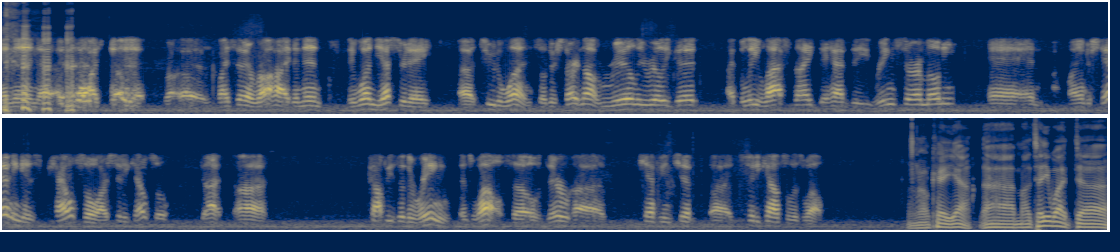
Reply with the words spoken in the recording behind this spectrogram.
and then uh, Visalia, uh, Visalia Rawhide, and then they won yesterday uh, two to one. So they're starting out really, really good. I believe last night they had the ring ceremony, and my understanding is council, our city council, got uh, copies of the ring as well. So they're uh, championship uh, city council as well. Okay, yeah. Um, I'll tell you what. Uh,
